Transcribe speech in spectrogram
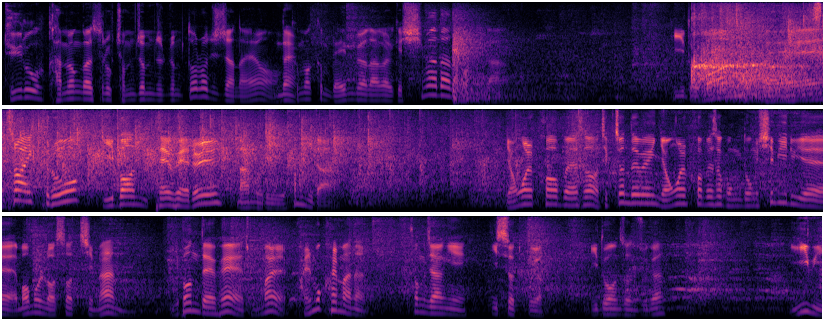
뒤로 가면 갈수록 점점 점점 떨어지잖아요. 네. 그만큼 레인 변화가 이렇게 심하다는 겁니다. 이도헌 네. 스트라이크로 이번 대회를 마무리합니다. 영월컵에서 직전 대회인 영월컵에서 공동 11위에 머물렀었지만 이번 대회 정말 괄목할 만한 성장이 있었고요. 이도원 선수가 2위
